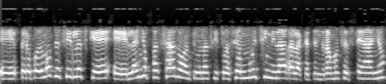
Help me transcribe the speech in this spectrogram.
eh, pero podemos decirles que eh, el año pasado, ante una situación muy similar a la que tendremos este año,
